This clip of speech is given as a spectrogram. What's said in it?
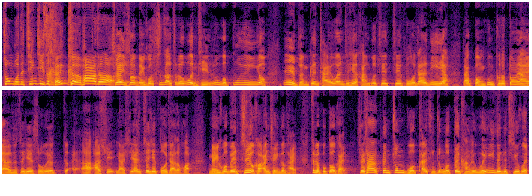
中国的经济是很可怕的。所以说，美国知道这个问题，如果不运用。”日本跟台湾这些韩国这些这些国家的力量来巩固各个东南亚的这些所谓的阿阿西亚西安这些国家的话，美国边只有靠安全一个牌，这个不够看，所以他要跟中国排除中国对抗的唯一的一个机会，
